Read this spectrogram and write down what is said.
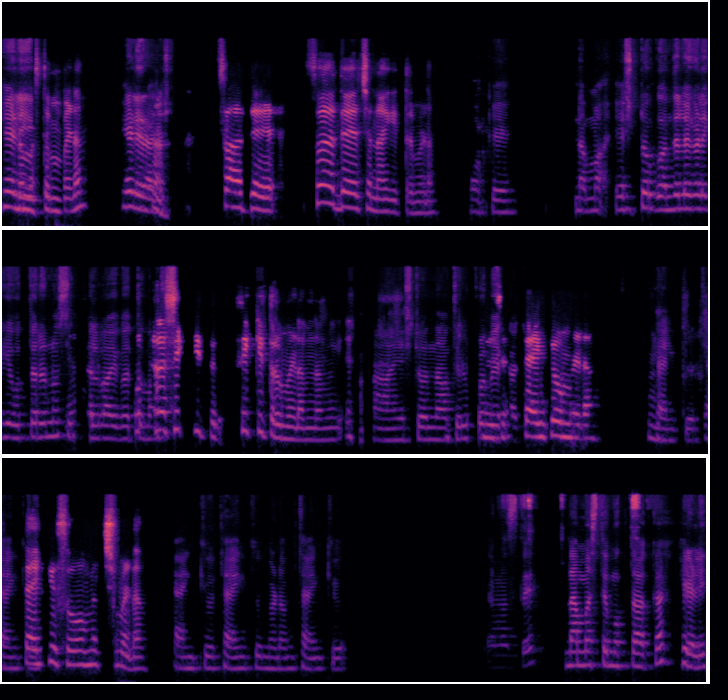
ಹೇಳಿ. ನಮಸ್ತೆ ಮೇಡಮ್ ಹೇಳಿ ರಾಜೇಶ್. ಸ್ವಾಧ್ಯಾಯ ಸ್ವಾಧ್ಯಾಯ ಚೆನ್ನಾಗಿತ್ರಿ ಮೇಡಮ್ ಓಕೆ. ನಮ್ಮ ಎಷ್ಟೋ ಗೊಂದಲಗಳಿಗೆ ಉತ್ತರನೂ ಸಿಕ್ತಲ್ವಾ ಇವತ್ತು ಉತ್ತರ ಸಿಕ್ಕಿತ್ತು ಸಿಕ್ಕಿತ್ರು ಮೇಡಮ್ ನಮಗೆ. ಹಾ ಎಷ್ಟೊಂದು ನಾವು ತಿಳ್ಕೊಳ್ಬೇಕಾಗಿ thank you madam thank you thank you thank you so much madam thank you thank you madam thank you ನಮಸ್ತೆ. ನಮಸ್ತೆ ಮುಕ್ತ ಅಕ್ಕ ಹೇಳಿ.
